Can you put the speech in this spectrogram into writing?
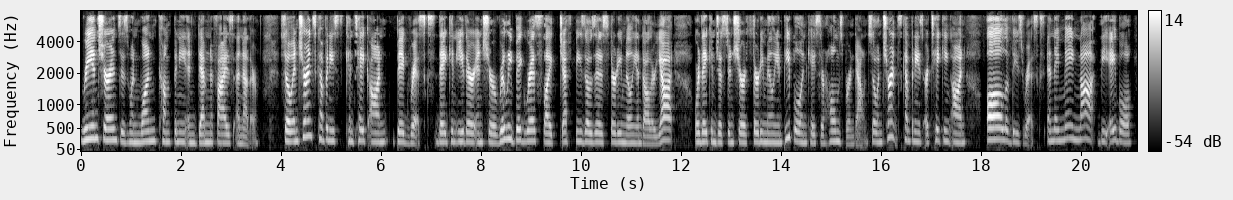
Reinsurance is when one company indemnifies another. So insurance companies can take on big risks. They can either insure really big risks like Jeff Bezos's $30 million yacht, or they can just insure 30 million people in case their homes burn down. So insurance companies are taking on all of these risks and they may not be able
